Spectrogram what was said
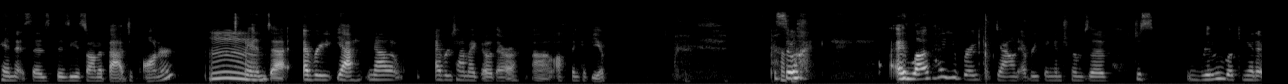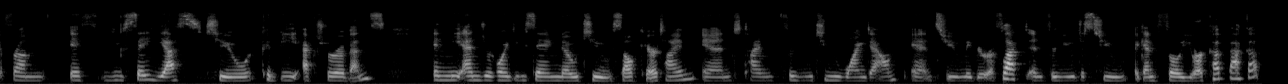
pin it says "Busy is not a badge of honor," Mm. and uh, every yeah now every time I go there, uh, I'll think of you. So I love how you break down everything in terms of just really looking at it from if you say yes to could be extra events. In the end, you're going to be saying no to self care time and time for you to wind down and to maybe reflect and for you just to again fill your cup back up.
